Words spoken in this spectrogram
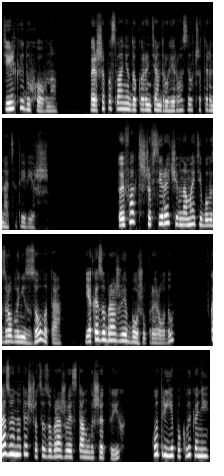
тільки духовно. Перше послання до Коринтян, 2 розділ, 14 вірш. Той факт, що всі речі в наметі були зроблені з золота, яке зображує Божу природу, вказує на те, що це зображує стан лише тих, котрі є покликані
